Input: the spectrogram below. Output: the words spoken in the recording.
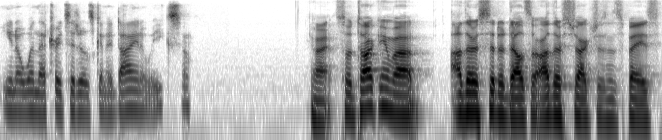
you know when that trade citadel is going to die in a week so. All right so talking about other citadels or other structures in space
